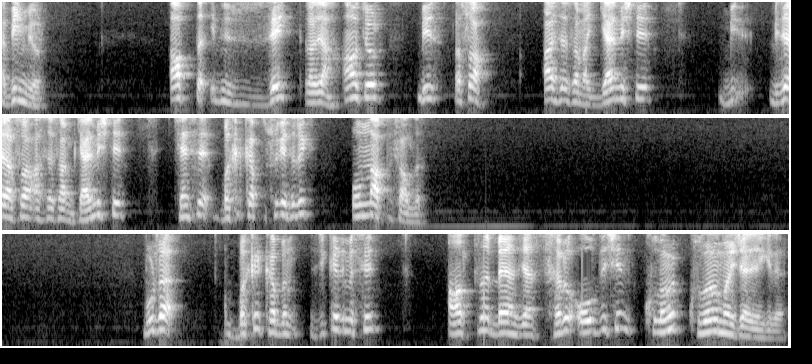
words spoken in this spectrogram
Ya bilmiyorum. Abda İbni Zeyd radıyallahu anlatıyor. Biz Resulullah Aleyhisselam'a gelmişti. Bi- Bize Resulullah Aleyhisselam gelmişti. Kendisine bakır kapta su getirdik. Onunla abdest aldı. Burada bakır kabın zikredilmesi altına benzeyen sarı olduğu için kullanıp kullanılmayacağı ile ilgili.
